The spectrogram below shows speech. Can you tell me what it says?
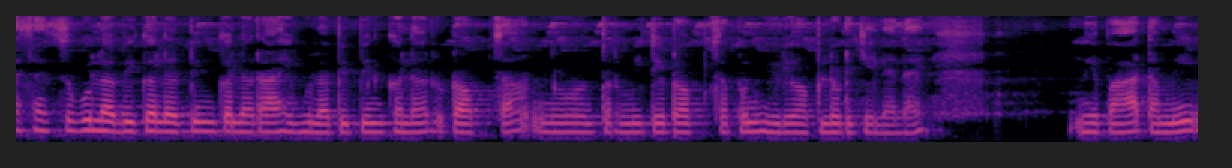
असाच गुलाबी कलर पिंक कलर आहे. गुलाबी पिंक कलर टॉपचा. न- तर मी ते टॉपचा पण व्हिडिओ अपलोड केलेला आहे. हे पहा आता मी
